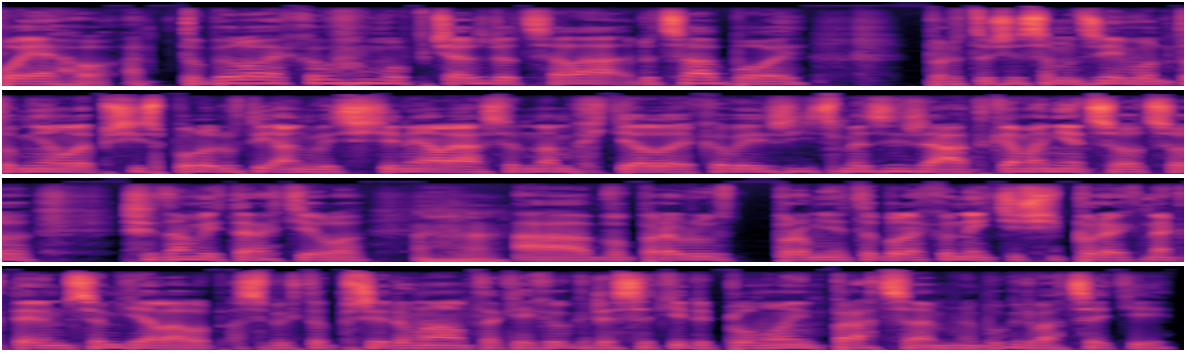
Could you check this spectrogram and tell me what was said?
po jeho. A to bylo jako občas docela, docela boj, protože samozřejmě on to měl lepší z pohledu té angličtiny, ale já jsem tam chtěl jakoby říct mezi řádkama něco, co se tam vytratilo. Aha. A opravdu pro mě to byl jako nejtěžší projekt, na kterém jsem dělal. Asi bych to přirovnal tak jako k deseti diplomovým pracem nebo k dvaceti.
